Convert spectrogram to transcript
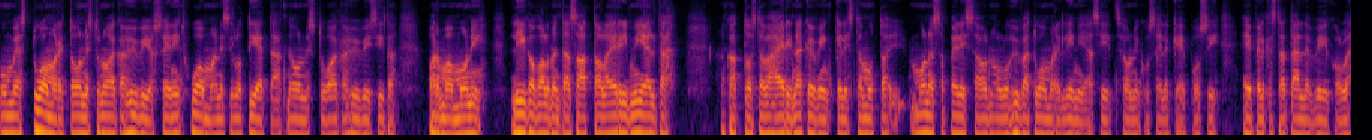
mun mielestä tuomarit on onnistunut aika hyvin. Jos ei niitä huomaa, niin silloin tietää, että ne onnistuu aika hyvin. Siitä varmaan moni liikavalmentaja saattaa olla eri mieltä, katsoo sitä vähän eri näkövinkkelistä, mutta monessa pelissä on ollut hyvä tuomarilinja ja siitä se on niin kuin selkeä posi, ei pelkästään tälle viikolle.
